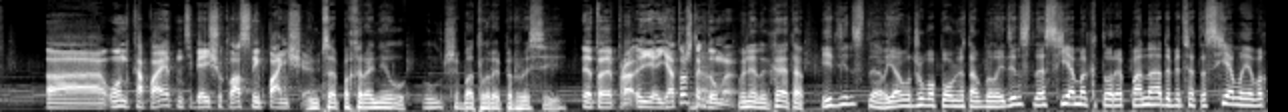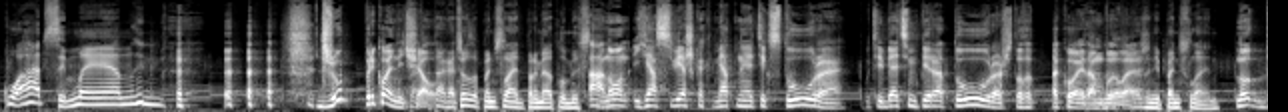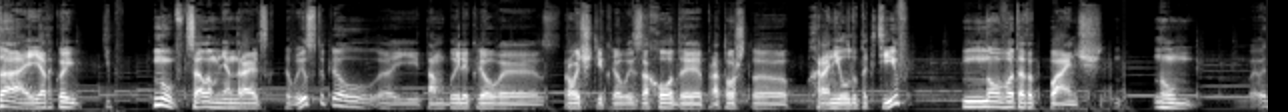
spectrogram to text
Uh, он копает на тебя еще классные панчи. МЦ похоронил лучший батл рэпер России. Это про... я, я тоже да. так думаю. Блин, какая-то единственная, я вот Джуба помню, там была единственная схема, которая понадобится, это схема эвакуации, мэн. Джуб прикольный чел. Так, а что за панчлайн про мятную микстуру? А, ну он, я свеж, как мятная микстура, у тебя температура, что-то такое там было. Даже не панчлайн. Ну да, и я такой, типа, ну, в целом мне нравится, как ты выступил, э, и там были клевые строчки, клевые заходы про то, что хранил детектив, но вот этот панч, ну,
